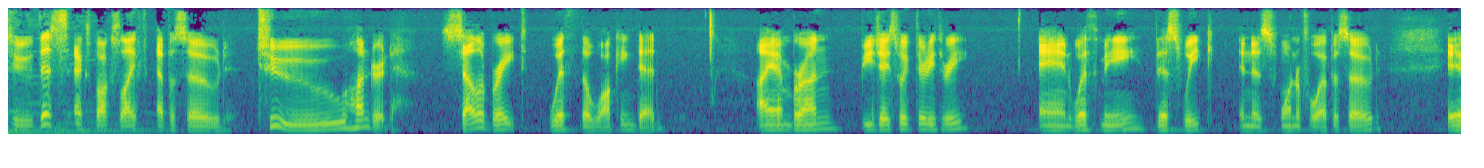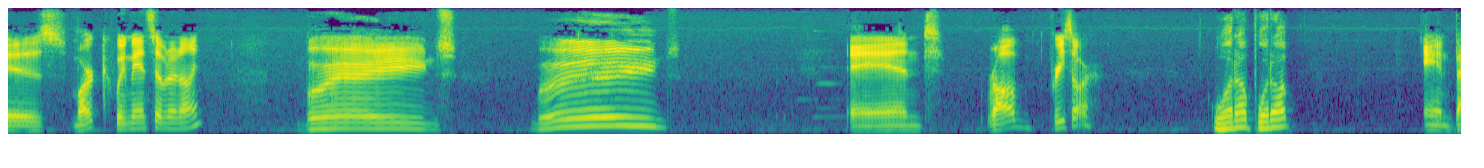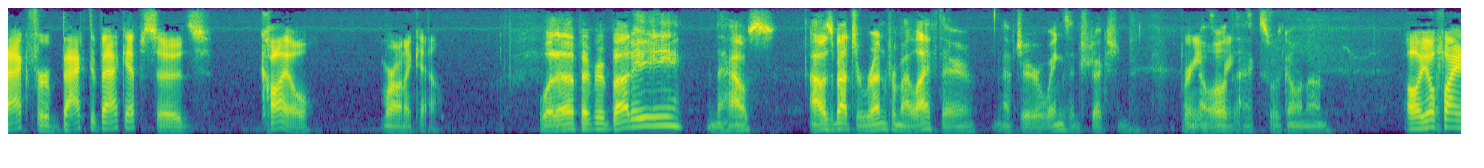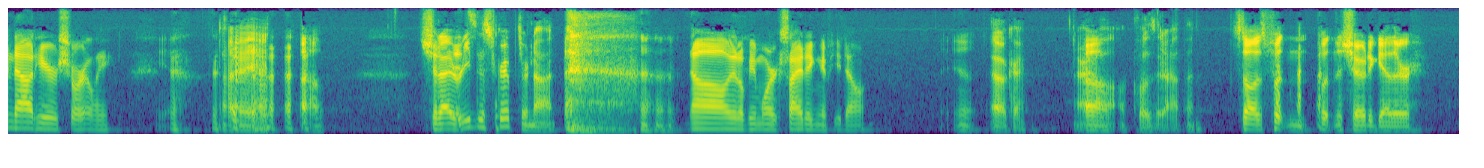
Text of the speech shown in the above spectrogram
to this Xbox Life episode 200. Celebrate with The Walking Dead. I am Brun, BJ Swig 33, and with me this week in this wonderful episode is Mark, Wingman 709. Brains. Brains. And Rob Presar. What up? What up? And back for back to back episodes, Kyle Moronicow. What up, everybody in the house? I was about to run for my life there after Wing's introduction. I Brains, didn't know what the heck's was going on. Oh, you'll find out here shortly. Yeah. Should I It's- read the script or not? No, it'll be more exciting if you don't. Oh, okay. All right, Uh, I'll, I'll close it out then. so I was putting putting the show together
